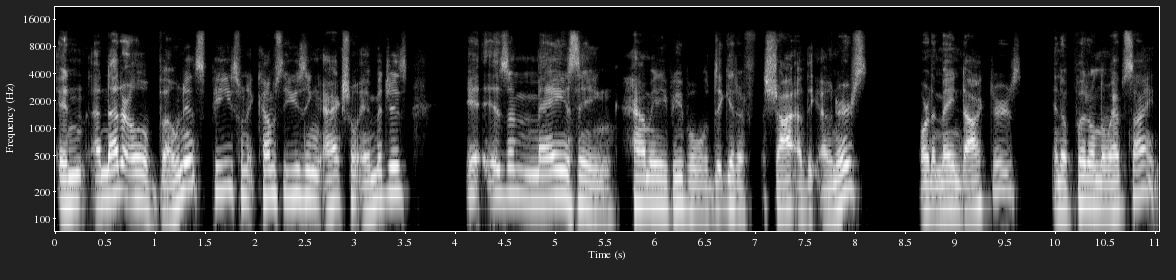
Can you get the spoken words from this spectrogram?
And another little bonus piece when it comes to using actual images, it is amazing how many people will get a shot of the owners or the main doctors and they'll put it on the website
